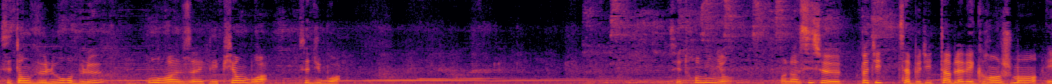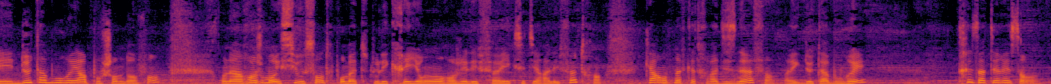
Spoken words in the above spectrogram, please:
C'est en velours bleu ou rose avec les pieds en bois. C'est du bois. C'est trop mignon. On a aussi sa petite table avec rangement et deux tabourets hein, pour chambre d'enfant. On a un rangement ici au centre pour mettre tous les crayons, ranger les feuilles, etc. Les feutres. 49,99 avec deux tabourets. Très intéressant. Hein.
